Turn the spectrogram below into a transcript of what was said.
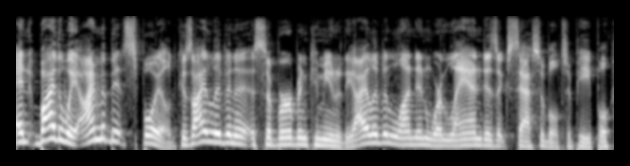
And by the way, I'm a bit spoiled because I live in a, a, suburban community. I live in London where land is accessible to people.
